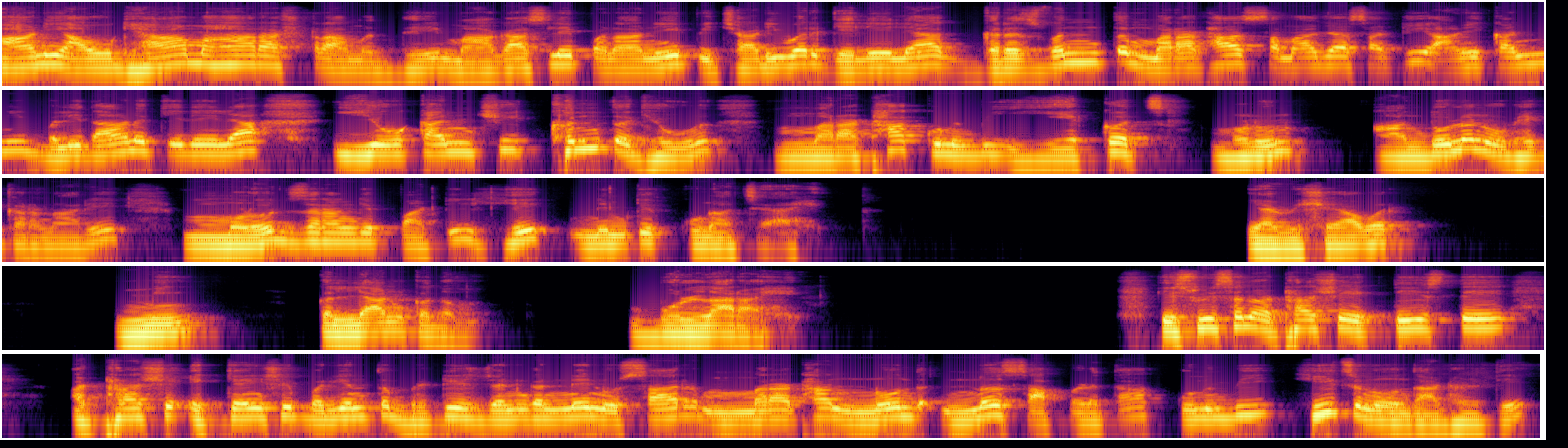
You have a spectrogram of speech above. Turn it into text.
आणि अवघ्या महाराष्ट्रामध्ये मागासलेपणाने पिछाडीवर गेलेल्या गरजवंत मराठा समाजासाठी अनेकांनी बलिदान केलेल्या युवकांची खंत घेऊन मराठा कुणबी एकच म्हणून आंदोलन उभे करणारे मनोज जरांगे पाटील हे नेमके कुणाचे आहेत? या विषयावर मी कल्याण कदम बोलणार आहे. इसवी सन अठराशे एकतीस ते अठराशे एक्क्याऐंशी पर्यंत ब्रिटिश जनगणनेनुसार मराठा नोंद न सापडता कुणबी हीच नोंद आढळते.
